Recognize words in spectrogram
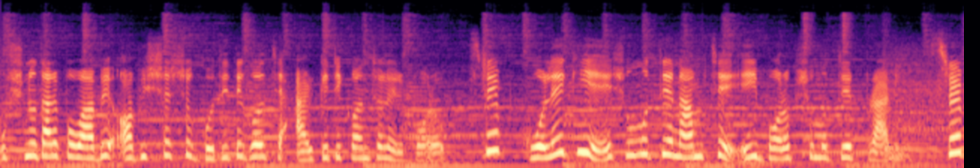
উষ্ণতার প্রভাবে অবিশ্বাস্য গতিতে গলছে আর্কিটিক অঞ্চলের বরফ। স্রেফ গলে গিয়ে সমুদ্রে নামছে এই বরফ সমুদ্রের প্রাণী। স্রেফ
